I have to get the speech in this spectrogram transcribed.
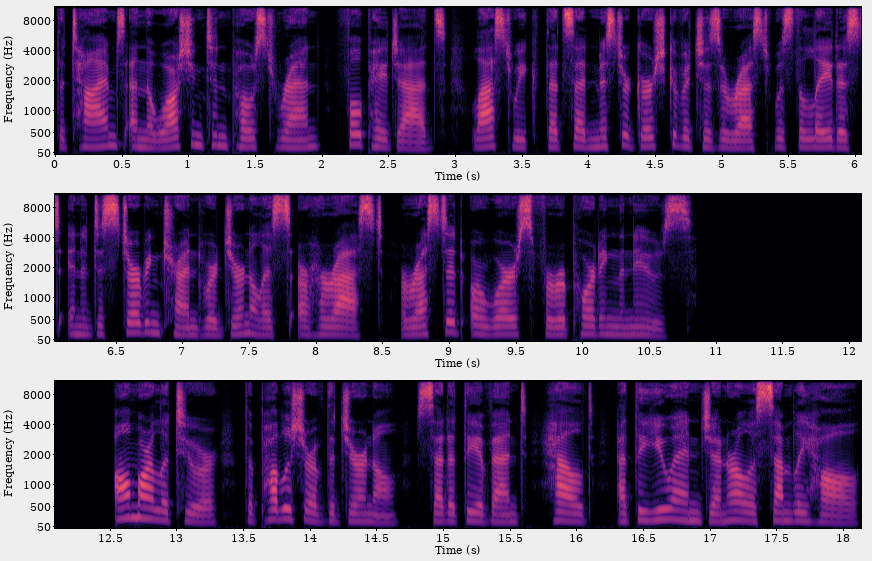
The Times, and The Washington Post ran full page ads last week that said Mr. Gershkovich's arrest was the latest in a disturbing trend where journalists are harassed, arrested, or worse for reporting the news. Almar Latour, the publisher of the journal, said at the event, held at the UN General Assembly Hall,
